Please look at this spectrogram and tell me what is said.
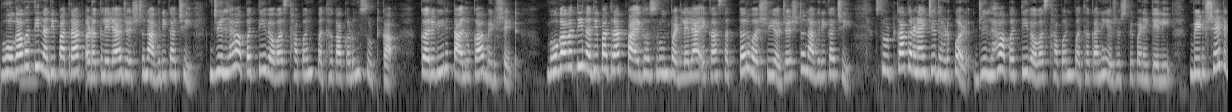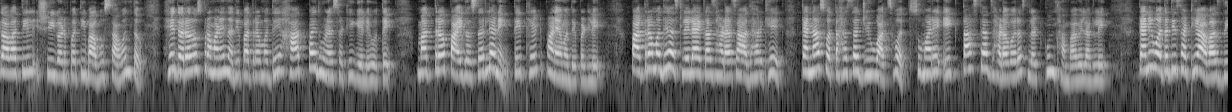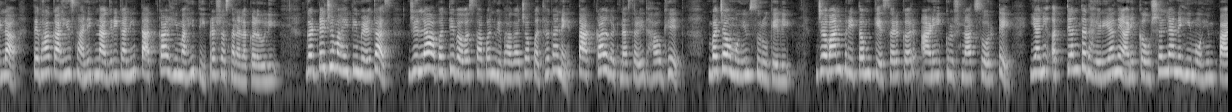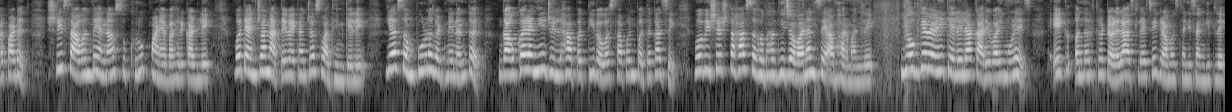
भोगावती नदीपात्रात अडकलेल्या ज्येष्ठ नागरिकाची जिल्हा आपत्ती व्यवस्थापन पथकाकडून सुटका. करवीर तालुका बिडशेट भोगावती नदीपात्रात पाय घसरून पडलेल्या एका सत्तर वर्षीय ज्येष्ठ नागरिकाची सुटका करण्याची धडपड जिल्हा आपत्ती व्यवस्थापन पथकाने यशस्वीपणे केली. बिडशेट गावातील श्री गणपती बाबू सावंत हे दररोजप्रमाणे नदीपात्रामध्ये हातपाय धुण्यासाठी गेले होते. मात्र पाय घसरल्याने ते थेट पाण्यामध्ये पडले. पात्रामध्ये असलेल्या एका झाडाचा आधार घेत त्यांना स्वतःचा जीव वाचवत सुमारे एक तास त्या झाडावरच लटकून थांबावे लागले. त्यांनी मदतीसाठी आवाज दिला तेव्हा काही स्थानिक नागरिकांनी तात्काळ ही माहिती प्रशासनाला कळवली. घटनेची माहिती मिळताच जिल्हा आपत्ती व्यवस्थापन विभागाच्या पथकाने तात्काळ घटनास्थळी धाव घेत बचाव मोहीम सुरू केली. जवान प्रीतम केसरकर आणि कृष्णात सोरटे यांनी अत्यंत धैर्याने आणि कौशल्याने ही मोहीम पार पाडत श्री सावंत यांना सुखरूप पाण्याबाहेर काढले व त्यांच्या नातेवाईकांच्या स्वाधीन केले. या संपूर्ण घटनेनंतर गावकऱ्यांनी जिल्हा आपत्ती व्यवस्थापन पथकाचे व विशेषतः सहभागी जवानांचे आभार मानले. योग्य वेळी केलेल्या कार्यवाहीमुळेच एक अनर्थ टळला असल्याचे ग्रामस्थांनी सांगितले.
